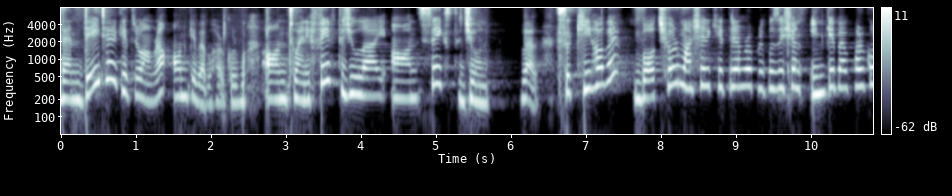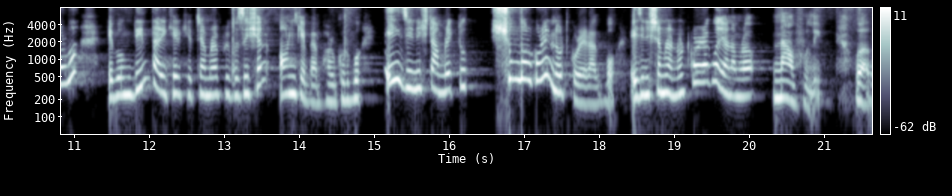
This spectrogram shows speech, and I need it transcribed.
Then ডেটের ক্ষেত্রেও আমরা অনকে ব্যবহার করব। On twenty fifth July, on sixth June. Well, so কি হবে? বছর, মাসের ক্ষেত্রে আমরা প্রিপোজিশন ইনকে ব্যবহার করব এবং দিন তারিখের ক্ষেত্রে আমরা প্রিপোজিশন অনকে ব্যবহার করব। এই জিনিসটা আমরা একটু সুন্দর করে নোট করে রাখব। এই জিনিসটা আমরা নোট করে রাখব যেন আমরা না ভুলি। ওয়েল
